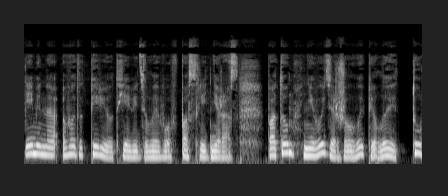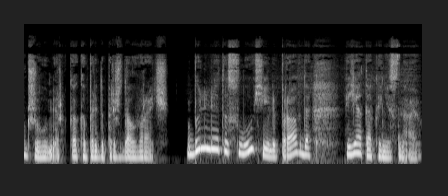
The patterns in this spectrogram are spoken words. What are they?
Именно в этот период я видела его в последний раз. Потом не выдержал, выпил и тут же умер, как и предупреждал врач. Были ли это слухи или правда, я так и не знаю.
